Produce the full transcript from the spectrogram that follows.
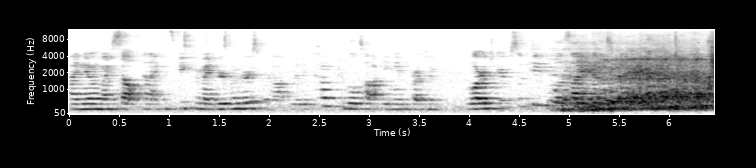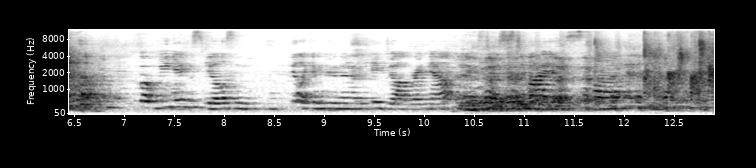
I know myself, and I can speak for my group members, we're not really comfortable talking in front of large groups of people as I am today. but we gained the skills, and I feel like I'm doing an okay job right now. Thanks to Tobias.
